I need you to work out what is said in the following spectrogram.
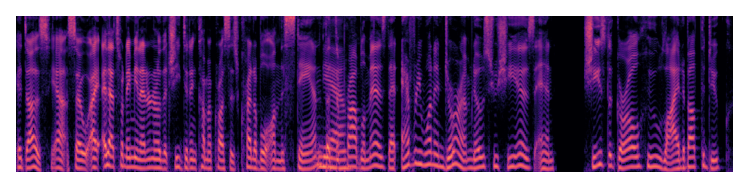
It does, yeah. So I, that's what I mean. I don't know that she didn't come across as credible on the stand, but Yeah. the problem is that everyone in Durham knows who she is, and she's the girl who lied about the Duke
